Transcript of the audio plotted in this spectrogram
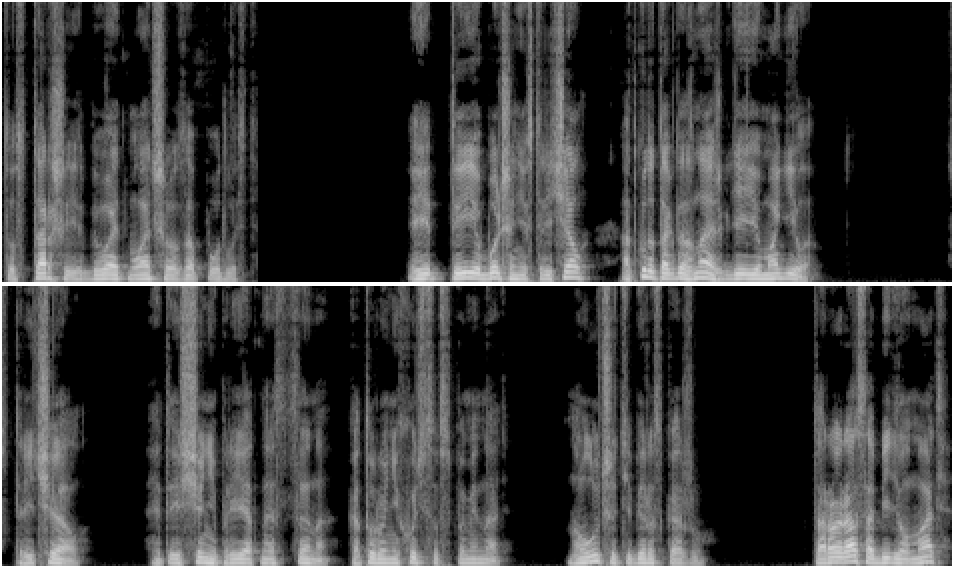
то старший избивает младшего за подлость. И ты ее больше не встречал? Откуда тогда знаешь, где ее могила? Встречал. Это еще неприятная сцена, которую не хочется вспоминать. Но лучше тебе расскажу. Второй раз обидел мать.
